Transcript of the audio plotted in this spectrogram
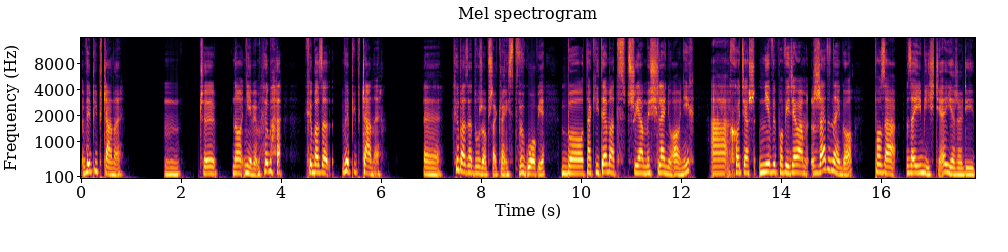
wypipczane. Mm, czy no nie wiem, chyba, chyba za wypipczane. E, chyba za dużo przekleństw w głowie, bo taki temat sprzyja myśleniu o nich, a chociaż nie wypowiedziałam żadnego, poza zajebiście, jeżeli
